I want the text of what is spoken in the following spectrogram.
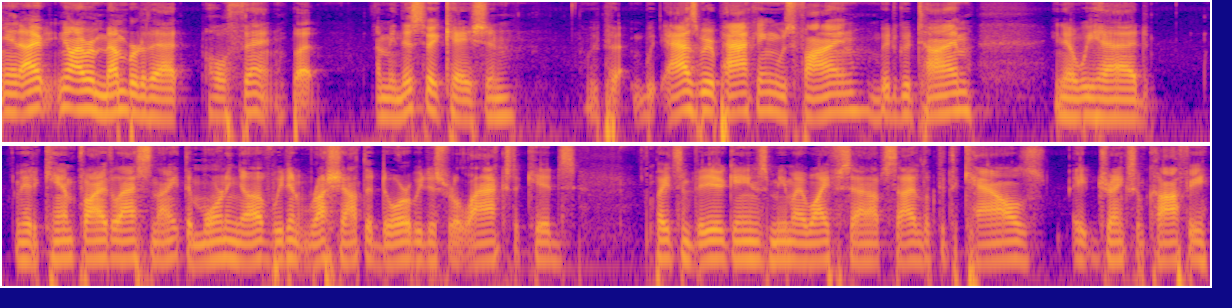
And I, you know, I remember that whole thing. But I mean, this vacation, we, as we were packing, was fine. We had a good time. You know, we had we had a campfire last night. The morning of, we didn't rush out the door. We just relaxed. The kids played some video games. Me and my wife sat outside, looked at the cows, ate, drank some coffee,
